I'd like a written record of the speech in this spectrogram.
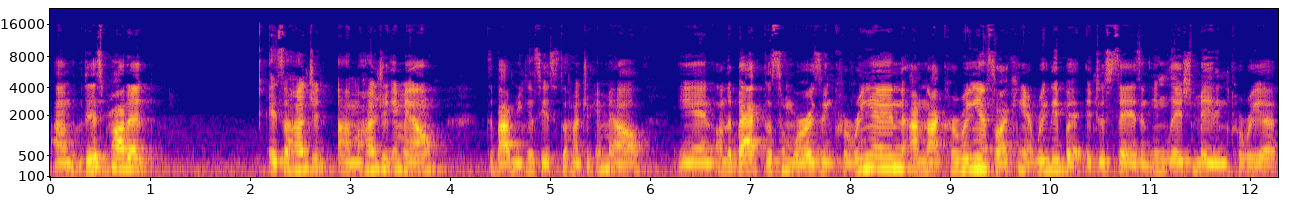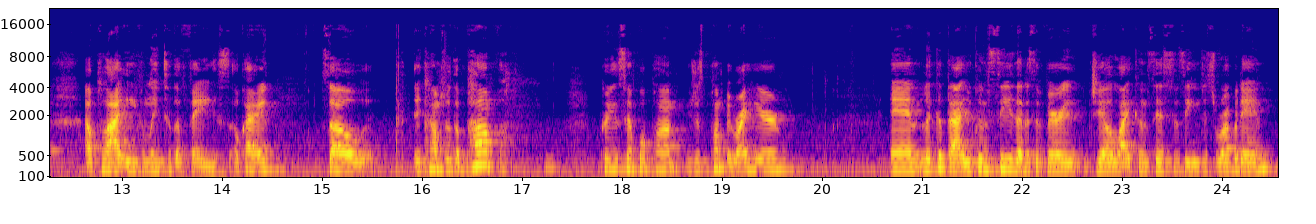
Um, this product is 100, um, 100 ml. The bottom you can see it's 100 ml. And on the back, there's some words in Korean. I'm not Korean, so I can't read it, but it just says in English, made in Korea, apply evenly to the face, okay? So it comes with a pump, pretty simple pump. You just pump it right here. And look at that, you can see that it's a very gel-like consistency. You just rub it in.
